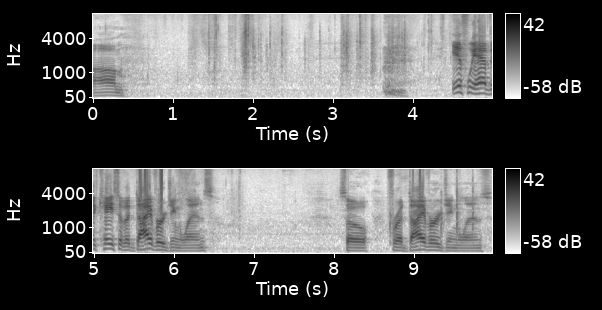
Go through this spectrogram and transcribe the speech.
Um, if we have the case of a diverging lens. So, for a diverging lens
